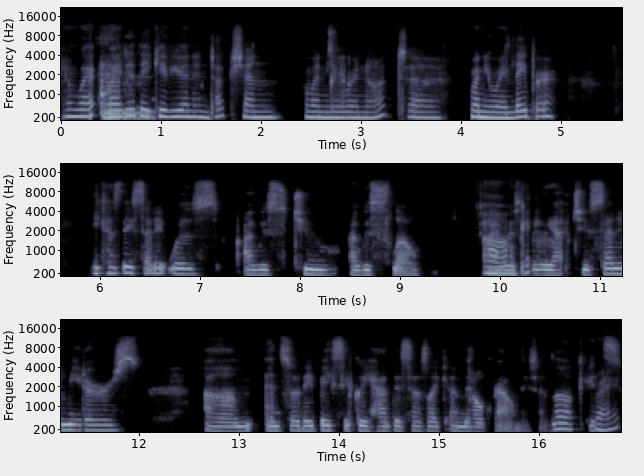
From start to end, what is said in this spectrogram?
And why, why did they give you an induction when you were not, uh, when you were in labor? Because they said it was, I was too, I was slow. Oh, I was okay. only at two centimeters. Um, and so they basically had this as like a middle ground. They said, look, it's, right.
